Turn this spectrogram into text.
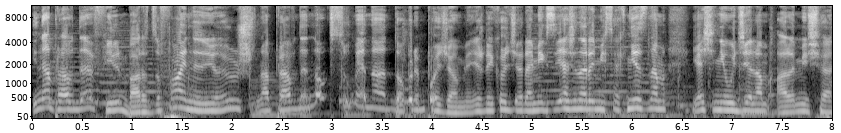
i naprawdę film bardzo fajny, no już naprawdę, no w sumie na dobrym poziomie. Jeżeli chodzi o remix, ja się na remixach nie znam, ja się nie udzielam, ale mi się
